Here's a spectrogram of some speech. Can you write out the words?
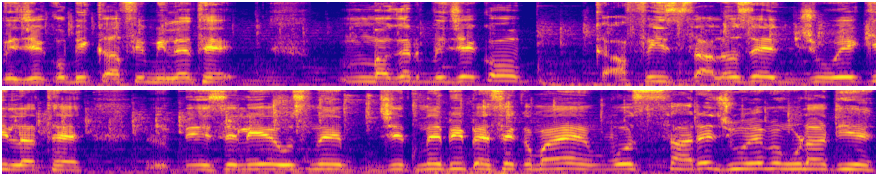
विजय को भी काफ़ी मिले थे, मगर विजय को काफ़ी सालों से जुए की लत है। इसलिए उसने जितने भी पैसे कमाए, वो सारे जुए में उड़ा दिए।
